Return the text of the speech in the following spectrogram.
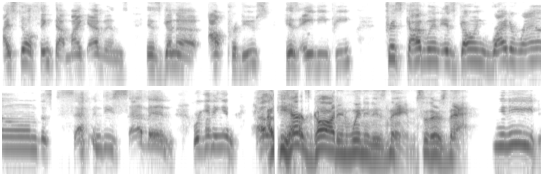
I still think that Mike Evans is going to outproduce his ADP. Chris Godwin is going right around the 77. We're uh, getting him. Hell- he has God and win in his name. So there's that. You need.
